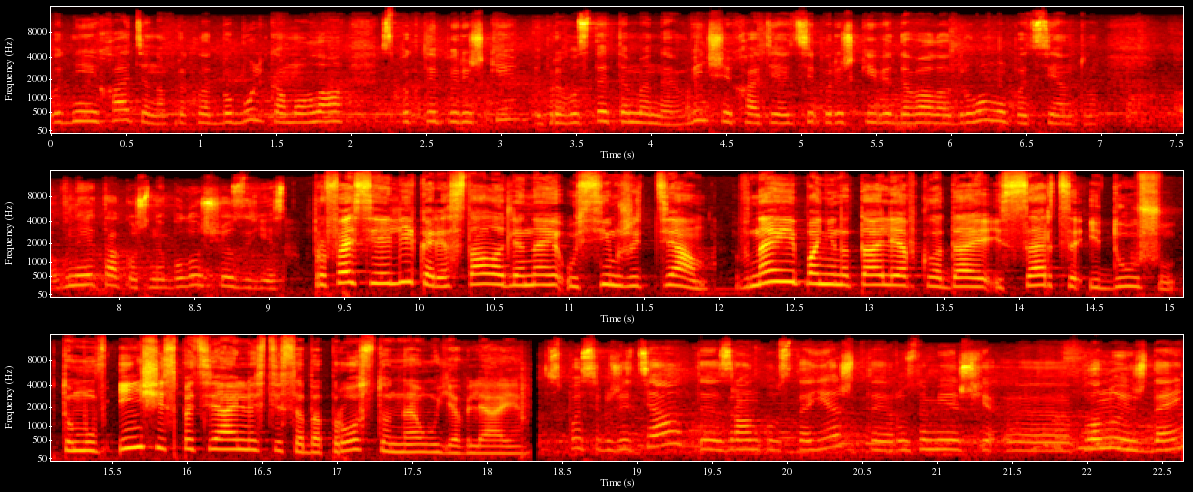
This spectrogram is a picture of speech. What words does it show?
в одній хаті, наприклад, бабулька могла спекти пиріжки і пригостити мене. В іншій хаті я ці пиріжки віддавала другому пацієнту. В неї також не було що з'їсти. Професія лікаря стала для неї усім життям. В неї пані Наталія вкладає і серце, і душу, тому в іншій спеціальності себе просто не уявляє. Спосіб життя, ти зранку встаєш, ти розумієш, е, плануєш день.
